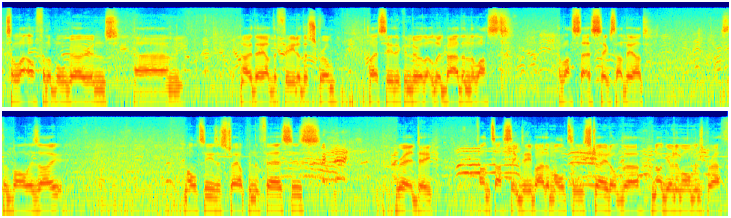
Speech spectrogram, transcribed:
it's a let off for the Bulgarians. Um, now they have the feed of the scrum. Let's see if they can do a little bit better than the last the last set of six that they had. So the ball is out. Maltese are straight up in the faces. Great D. Fantastic D by the Maltese. Straight up there, not giving a moment's breath.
